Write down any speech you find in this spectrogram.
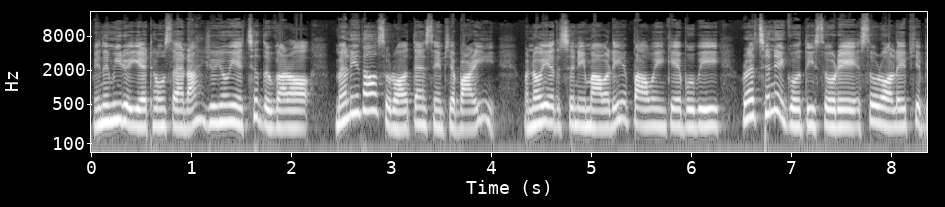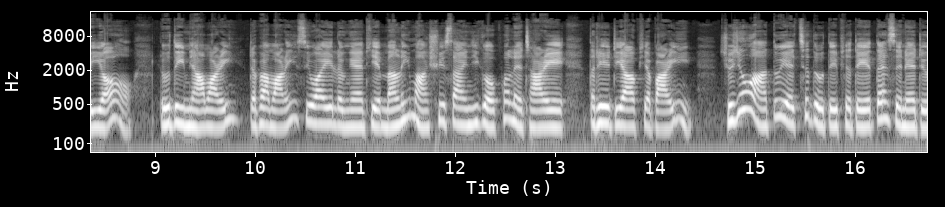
မင်းသမီးတွေရဲ့ထုံးစံတိုင်းရိုးရိုးရဲ့ချစ်သူကတော့မန်လေးသားဆိုတော့တန့်စင်ဖြစ်ပါရီမနိုးရဲ့တချင်နေမှာပါလေပါဝင်ခဲ့ပူပြီးရက်ချင်းတွေကိုတီးဆိုတဲ့ဆိုတော်လေးဖြစ်ပြီးတော့လူတီများပါရီတစ်ဖက်မှာလည်းစီးပွားရေးလုပ်ငန်းဖြစ်မန်လေးမှာရွှေဆိုင်ကြီးကိုဖွင့်လှစ်ထားတဲ့တရေတယောက်ဖြစ်ပါရီရွရွဟာသူ့ရဲ့ချစ်သူသေးဖြစ်တဲ့တန့်စင်တဲ့သူ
